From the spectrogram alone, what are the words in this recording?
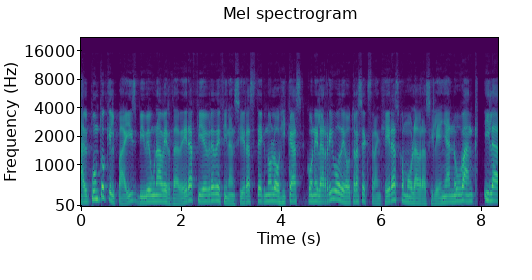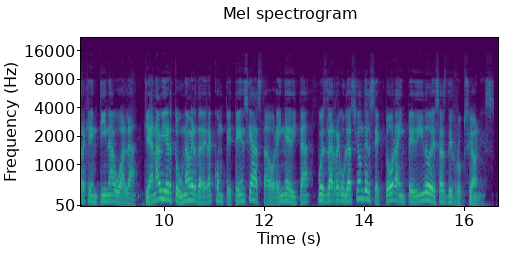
al punto que el país vive una verdadera fiebre de financieras tecnológicas con el arribo de otras extranjeras como la brasileña Nubank y la argentina Walla, que han abierto una verdadera competencia hasta ahora inédita, pues la regulación del sector ha impedido esas disrupciones.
